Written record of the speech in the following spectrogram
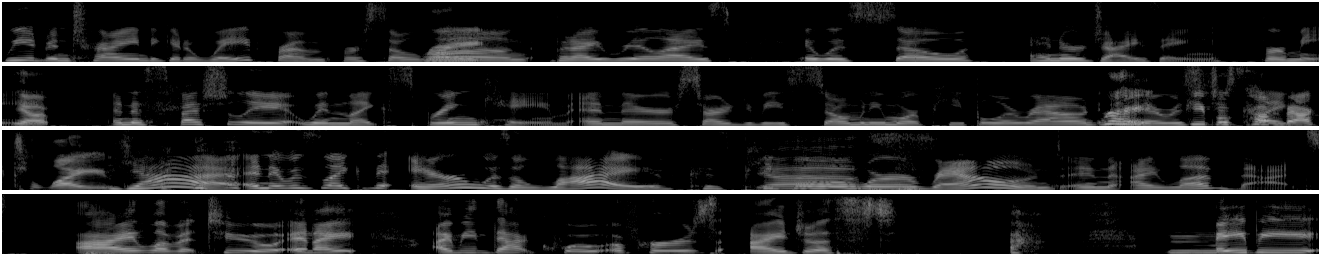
we had been trying to get away from for so Right. long, but I realized it was so energizing for me. Yep. And especially when like spring came and there started to be so many more people around and right there was people just come like back to life yeah, and it was like the air was alive because people were around, and I love that. I love it too. And I I mean that quote of hers, I just maybe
